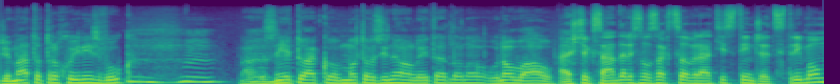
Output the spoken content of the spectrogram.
že má to trochu iný zvuk. Mhm. A znie to ako motor z iného lietadla, no, no wow. A ešte k Sandre som sa chcel vrátiť s tým Jetstreamom,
